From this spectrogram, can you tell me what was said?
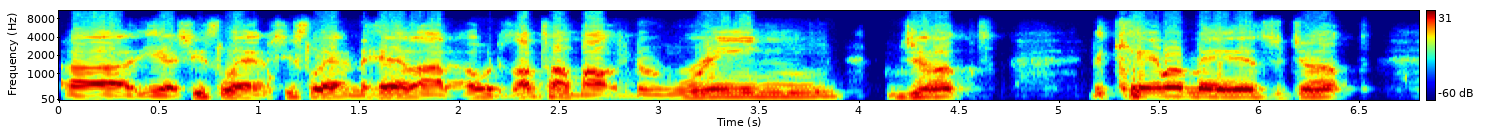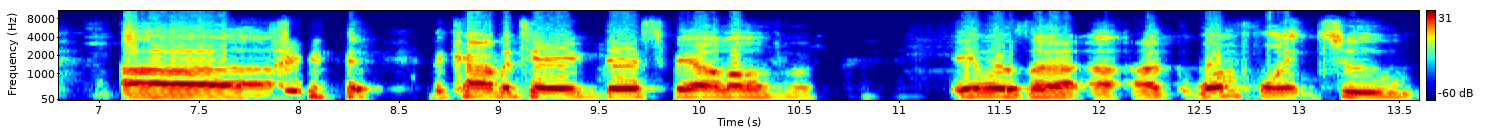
uh, yeah, she slammed she slammed the hell out of Otis. I'm talking about the ring jumped, the cameraman's jumped, uh, the commentary desk fell over. It was a, a, a 1.2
